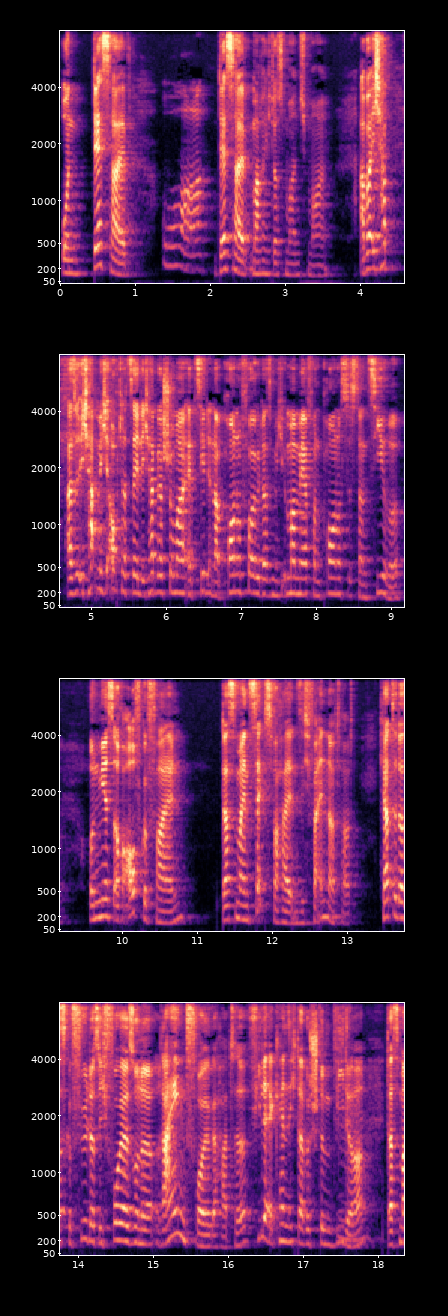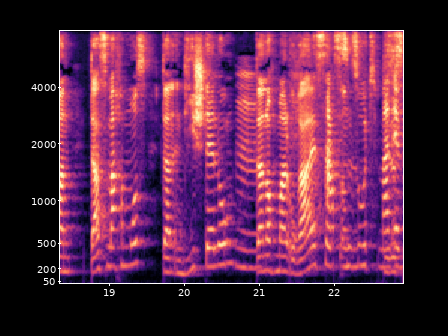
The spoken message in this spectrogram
Und deshalb Oh, Deshalb mache ich das manchmal. Aber ich habe, also ich habe mich auch tatsächlich, ich habe ja schon mal erzählt in der Pornofolge, dass ich mich immer mehr von Pornos distanziere. Und mir ist auch aufgefallen, dass mein Sexverhalten sich verändert hat. Ich hatte das Gefühl, dass ich vorher so eine Reihenfolge hatte. Viele erkennen sich da bestimmt wieder, dass man das machen muss, dann in die Stellung, dann nochmal Oralsex und so. absolut. Man erwischt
